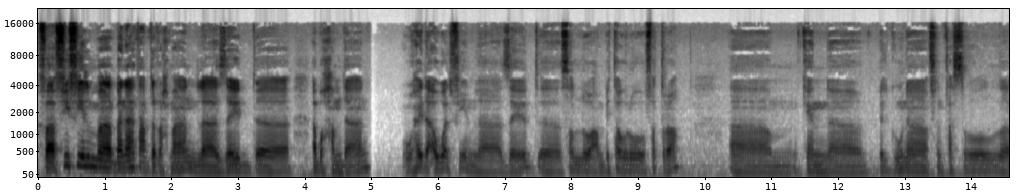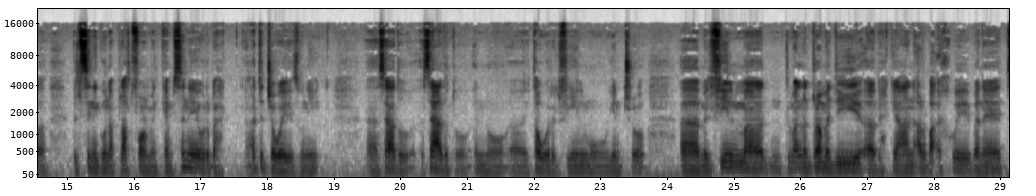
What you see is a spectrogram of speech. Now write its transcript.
ففي فيلم بنات عبد الرحمن لزيد آه، أبو حمدان. وهيدا أول فيلم لزيد آه، صار له عم بيطوروا فترة. كان آه، بال Gouna Film Festival بال CineGouna Platform من كم سنة وربح عدة جوائز هنيك ساعدوا ساعدته إنه يطور الفيلم وينتجه آه، من الفيلم آه، مثل ما قلنا dramedy آه، بيحكي عن أربع إخوة بنات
